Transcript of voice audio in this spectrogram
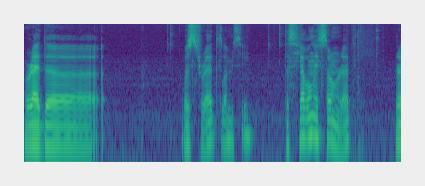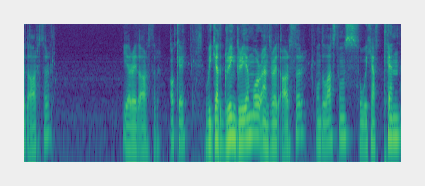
red. Uh, was it red? Let me see. Does he have only a star on red? Red Arthur? Yeah, Red Arthur. Okay. We got Green Griamore and Red Arthur on the last ones. So we have 10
